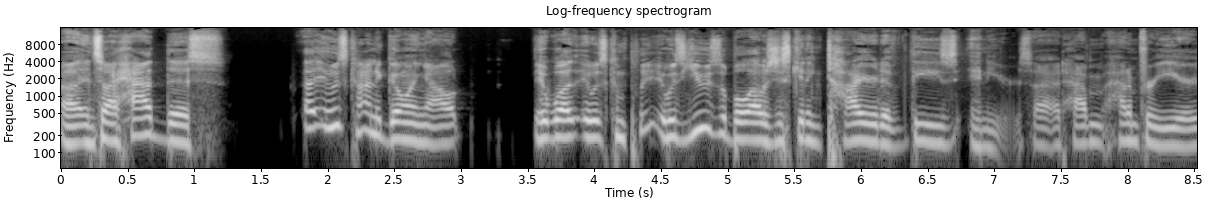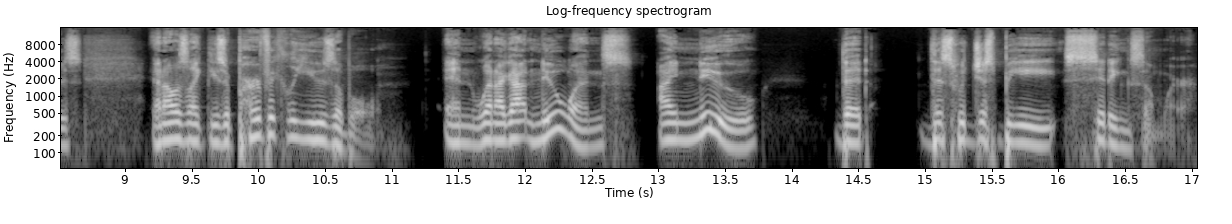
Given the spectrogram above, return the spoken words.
Uh, and so I had this. uh, It was kind of going out. It was it was complete. It was usable. I was just getting tired of these in ears. I'd had them had them for years, and I was like, these are perfectly usable. And when I got new ones, I knew that this would just be sitting somewhere.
